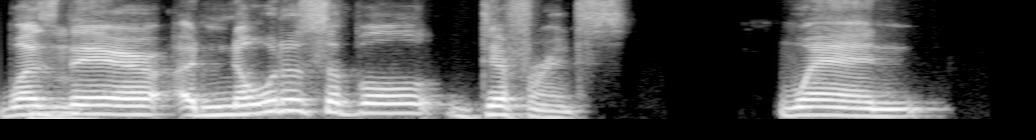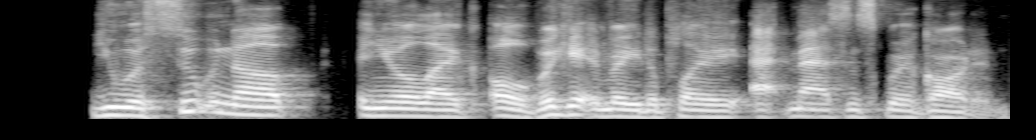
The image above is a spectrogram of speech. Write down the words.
Was mm-hmm. there a noticeable difference when you were suiting up and you're like, oh, we're getting ready to play at Madison Square Garden?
